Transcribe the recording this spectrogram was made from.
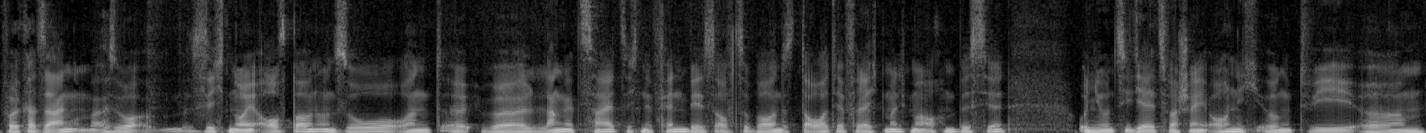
Ich wollte gerade sagen, also sich neu aufbauen und so und äh, über lange Zeit sich eine Fanbase aufzubauen, das dauert ja vielleicht manchmal auch ein bisschen. Union sieht ja jetzt wahrscheinlich auch nicht irgendwie ähm,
